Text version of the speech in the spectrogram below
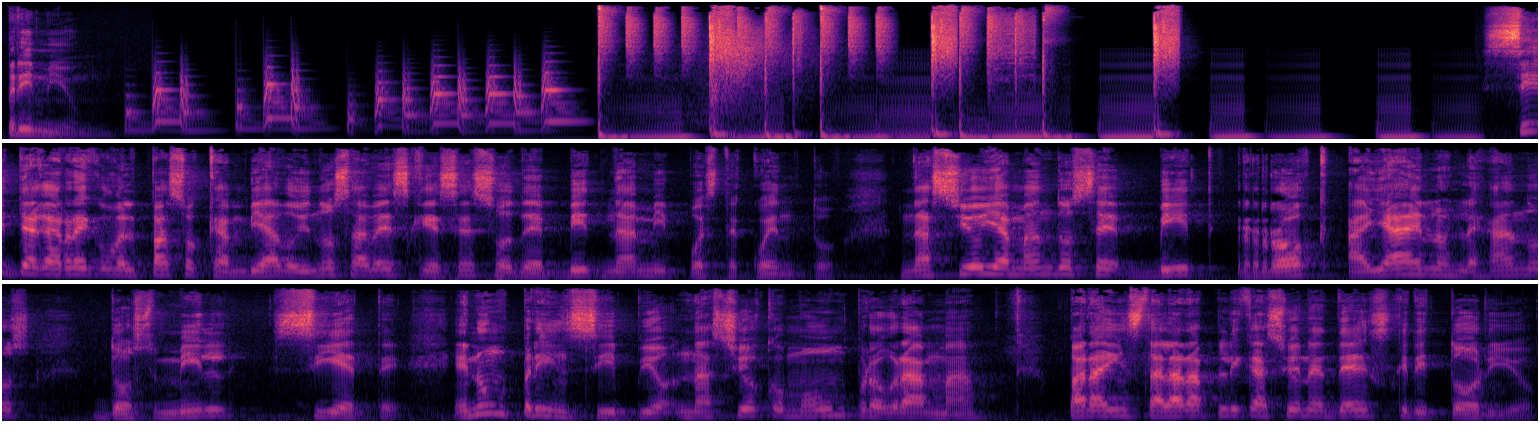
premium. Si te agarré con el paso cambiado y no sabes qué es eso de Bitnami, pues te cuento. Nació llamándose BitRock allá en los lejanos 2007. En un principio nació como un programa para instalar aplicaciones de escritorio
